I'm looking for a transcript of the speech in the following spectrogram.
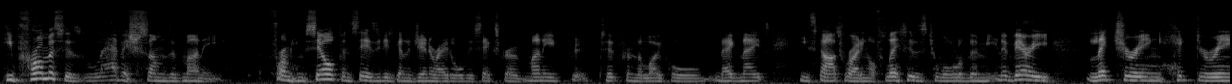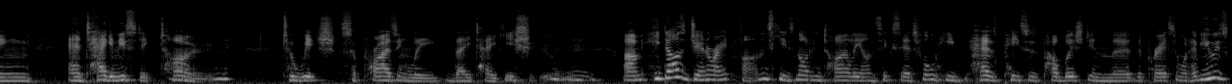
He promises lavish sums of money from himself and says that he's going to generate all this extra money to, from the local magnates. He starts writing off letters to all of them in a very lecturing, hectoring, antagonistic tone, to which surprisingly they take issue. Mm-hmm. Um, he does generate funds. He's not entirely unsuccessful. He has pieces published in the, the press and what have you. He was,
